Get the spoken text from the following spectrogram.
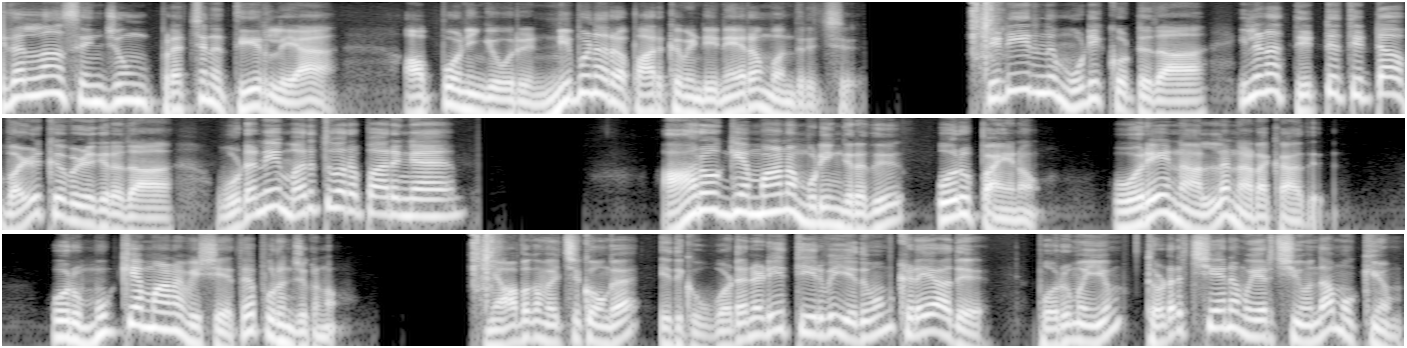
இதெல்லாம் செஞ்சும் பிரச்சனை தீரலையா? அப்போ நீங்க ஒரு நிபுணரை பார்க்க வேண்டிய நேரம் வந்துருச்சு. திடீர்னு முடி கொட்டுதா? இல்லனா திட்டு திட்டா வழுக்க விழுகிறதா? உடனே மருத்துவரை பாருங்க. ஆரோக்கியமான முடிங்கிறது ஒரு பயணம். ஒரே நாள்ல நடக்காது. ஒரு முக்கியமான விஷயத்தை புரிஞ்சுக்கணும். ஞாபகம் வச்சுக்கோங்க இதுக்கு உடனடி தீர்வு எதுவும் கிடையாது. பொறுமையும் தொடர்ச்சியான முயற்சியும் தான் முக்கியம்.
